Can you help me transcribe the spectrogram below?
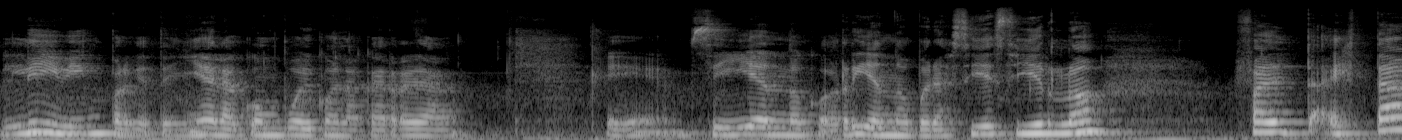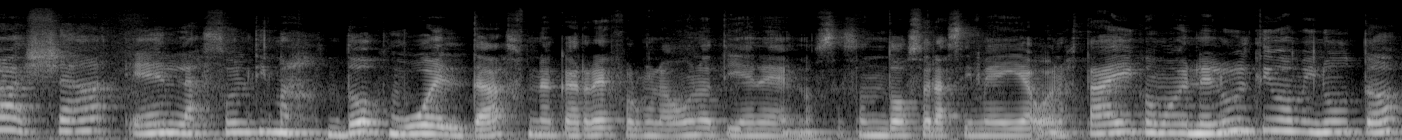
living, porque tenía la compu ahí con la carrera eh, siguiendo, corriendo, por así decirlo, Falta, estaba ya en las últimas dos vueltas. Una carrera de Fórmula 1 tiene, no sé, son dos horas y media. Bueno, está ahí como en el último minuto,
